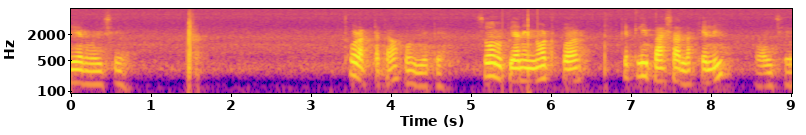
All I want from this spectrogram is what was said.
ઝેર હોય છે. થોડાક ટકા હોય તે સો રૂપિયાની નોટ પર કેટલી ભાષા લખેલી હોય છે?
